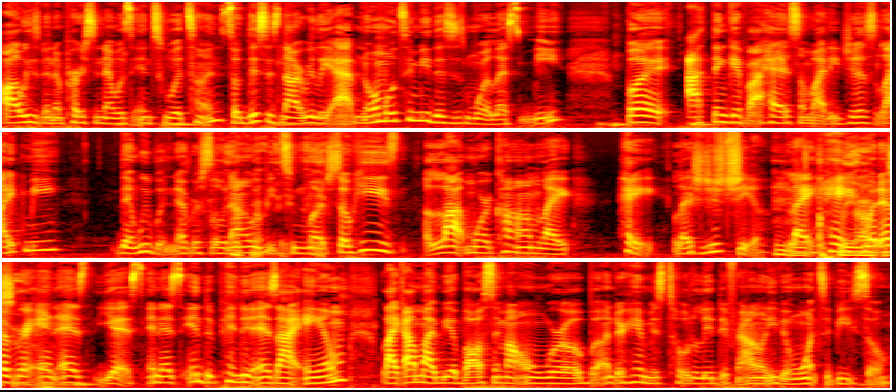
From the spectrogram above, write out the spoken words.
always been a person that was into a ton, so this is not really abnormal to me. This is more or less me. But I think if I had somebody just like me, then we would never slow down. It would be too much. So he's a lot more calm, like, hey, let's just chill. like, hey, whatever. opposite. And as yes, and as independent as I am, like I might be a boss in my own world, but under him it's totally different. I don't even want to be. So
